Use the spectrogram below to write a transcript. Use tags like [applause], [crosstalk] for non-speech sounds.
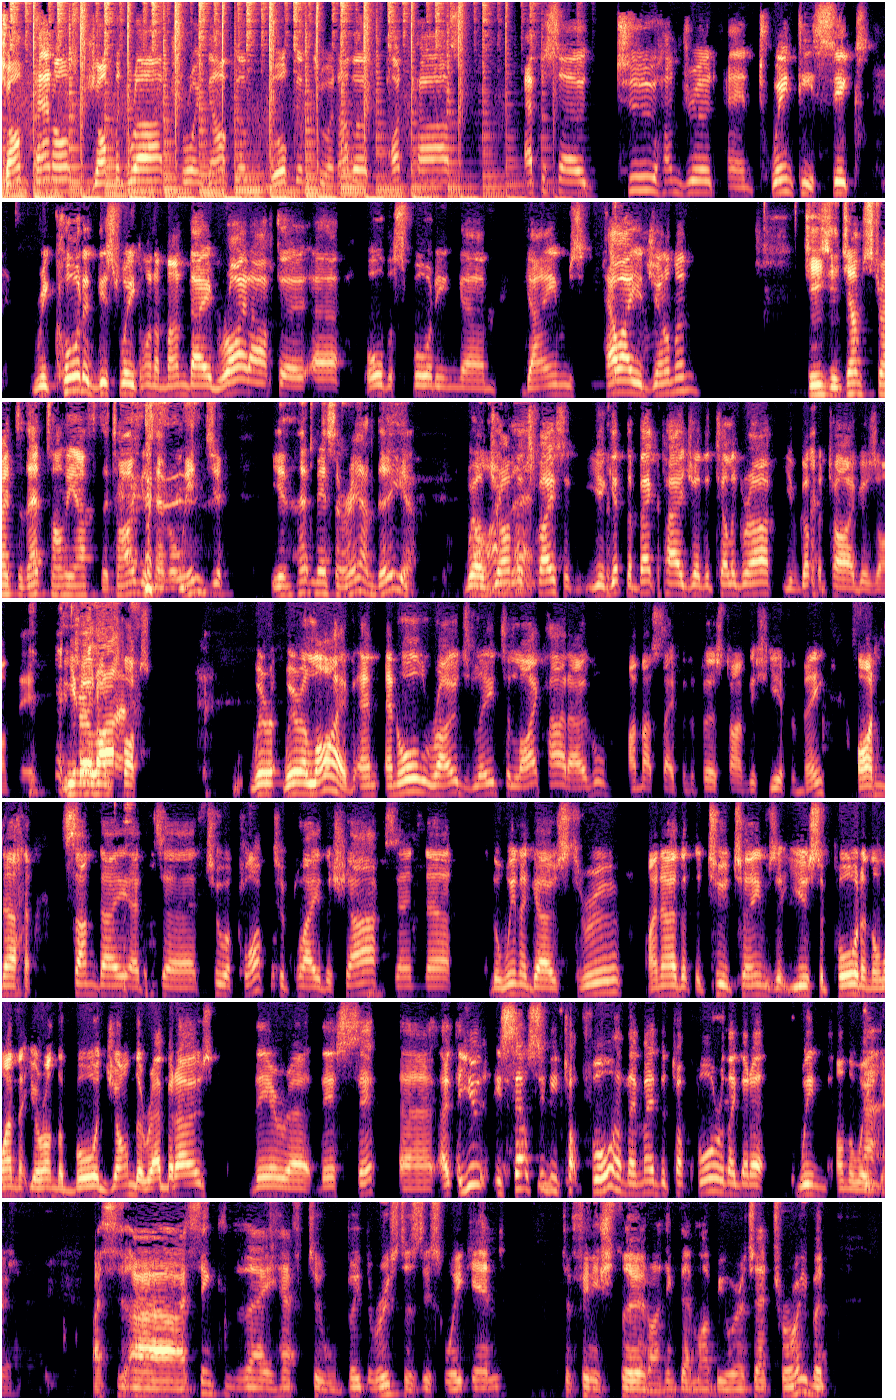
Tom Panos, John McGrath, Troy Malcolm, welcome to another podcast, episode 226, recorded this week on a Monday, right after uh, all the sporting um, games. How are you, gentlemen? Geez, you jump straight to that, Tommy, after the Tigers have a win. [laughs] You, you don't mess around, do you? Well, like John, that. let's face it. You get the back page of the Telegraph. You've got the Tigers on there. You [laughs] You're turn on alive. Fox. We're we're alive, and and all roads lead to Leichhardt Oval. I must say, for the first time this year for me, on uh, Sunday at uh, two o'clock to play the Sharks, and uh, the winner goes through. I know that the two teams that you support and the one that you're on the board, John, the Rabbitohs, they're uh, they're set. Uh, are you is South Sydney top four? Have they made the top four, or they got to win on the weekend? I, th- uh, I think they have to beat the Roosters this weekend to finish third. I think that might be where it's at, Troy. But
